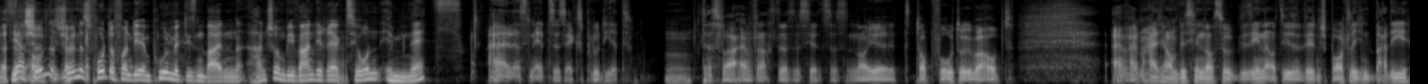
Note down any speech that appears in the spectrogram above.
Das ja, schönes, schönes Foto von dir im Pool mit diesen beiden Handschuhen. Wie waren die Reaktionen im Netz? Ah, das Netz ist explodiert. Hm. Das war einfach, das ist jetzt das neue Top-Foto überhaupt. Äh, weil man hat ja auch ein bisschen noch so gesehen, auch diesen, den sportlichen Buddy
